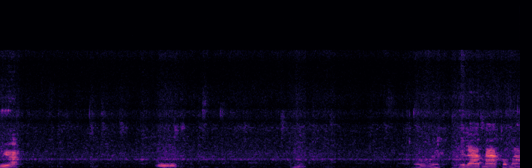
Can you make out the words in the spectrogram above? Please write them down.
นี่ฮะโอ้โอ้ยเวลามาก็มา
